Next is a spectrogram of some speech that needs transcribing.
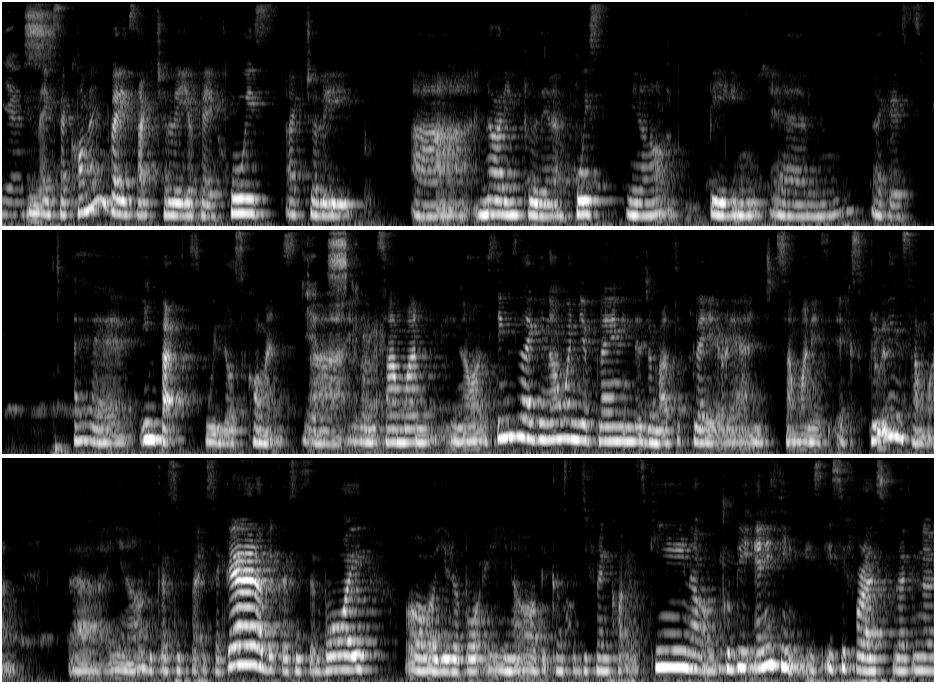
yes makes a comment, but it's actually okay. Who is actually uh, not included, and who is you know being, um, I guess, uh, impacts with those comments. Yes, uh, when someone, you know, things like you know when you're playing in the dramatic play area and someone is excluding someone, uh, you know, because it's a girl or because it's a boy. Or you're a boy, you know, because the different color skin, or could be anything. It's easy for us to like you know,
